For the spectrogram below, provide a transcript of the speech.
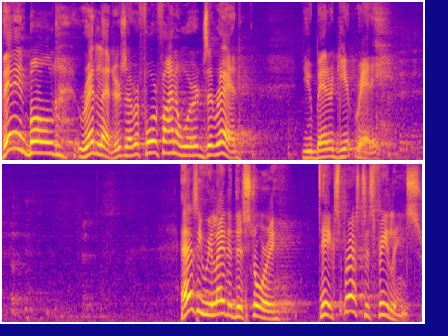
Then, in bold red letters, there were four final words that read, You better get ready. As he related this story, he expressed his feelings.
